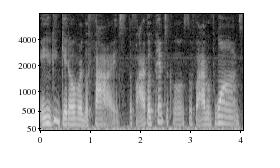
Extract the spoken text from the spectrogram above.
And you can get over the fives the five of pentacles the five of wands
